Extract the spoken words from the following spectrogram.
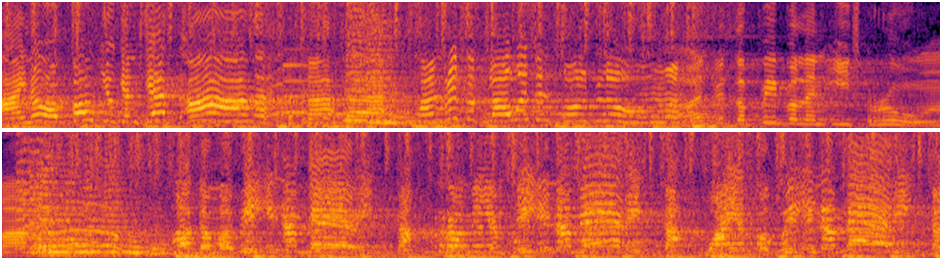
I know a boat you can get on. Hundreds of flowers in full bloom. Hundreds of people in each room. Automobile in America. Chromium steel in America. Wire for we in America.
